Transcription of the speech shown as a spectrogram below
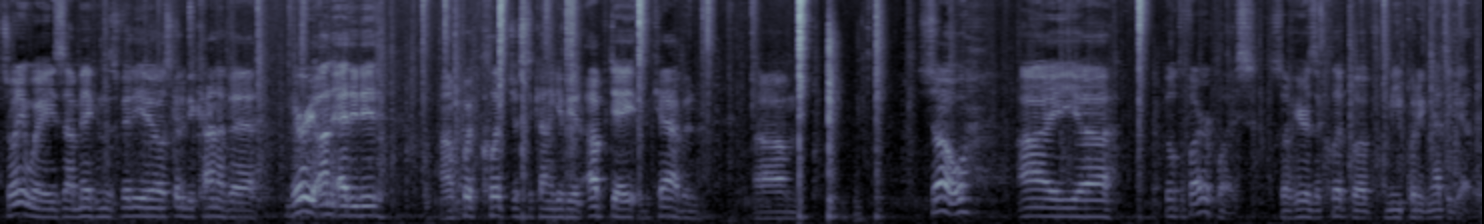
So, anyways, I'm making this video. It's going to be kind of a very unedited, um, quick clip just to kind of give you an update of the cabin. Um, so, I uh, built a fireplace. So here's a clip of me putting that together.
